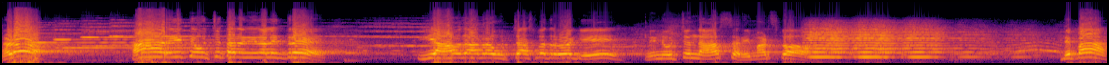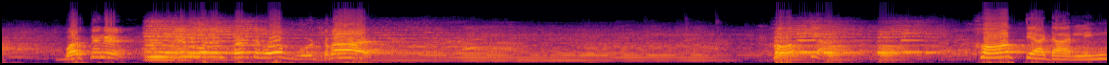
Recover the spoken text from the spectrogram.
ನೋಡು, ಆ ರೀತಿ ಹುಚ್ಚುತನ ನಿನ್ನಲ್ಲಿದ್ರೆ ಯಾವ್ದಾದ್ರ ಹುಚ್ಚಾಸ್ಪತ್ರೆಗೆ ಹೋಗಿ ನಿನ್ನ ಹುಚ್ಚನ್ನ ಸರಿ ಮಾಡಿಸ್ಕೋ. ದೀಪ, ಬರ್ತೀನಿ. ನಿನ್ಗೂ ನಿನ್ ಪ್ರೀತಿಗೂ ಗುಡ್ ಬಾಯ್ ಹೋಗ್ತ್ಯಾ, ಡಾರ್ಲಿಂಗ್?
